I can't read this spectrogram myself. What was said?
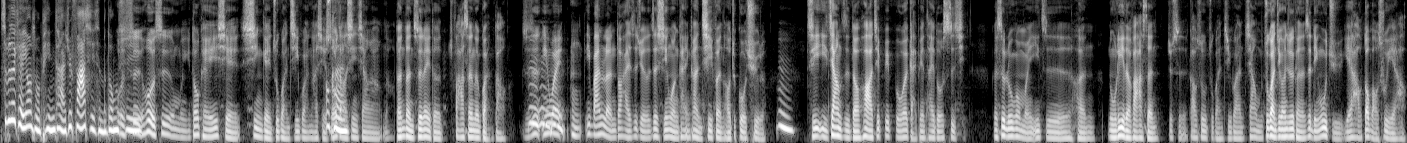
是不是可以用什么平台去发起什么东西或者西是？或者是我们都可以写信给主管机关啊，写首长信箱啊那等等之类的发声的管道。只是因为嗯一般人都还是觉得这新闻看一看很气愤，然后就过去了。嗯，其实以这样子的话，就并不会改变太多事情。可是如果我们一直很努力的发声，就是告诉主管机关，像我们主管机关就是可能是林务局也好，动保处也好，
